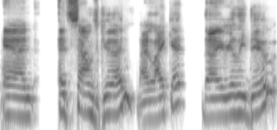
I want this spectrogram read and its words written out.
And it sounds good. I like it. I really do.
